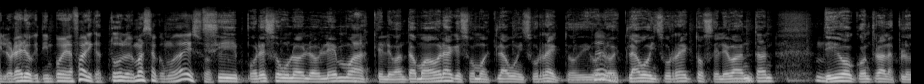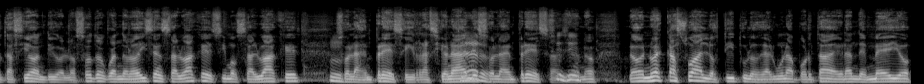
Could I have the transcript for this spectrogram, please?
el horario que te impone la fábrica. Todo lo demás se acomoda a eso. Sí, por eso uno de los lemas que levantamos ahora que somos esclavos insurrectos. Digo, Claro. los esclavos insurrectos se levantan, digo, contra la explotación. Digo, nosotros cuando nos dicen salvajes decimos salvajes son las empresas, irracionales Claro. son las empresas. Sí, sí. Digo, No, no, no es casual los títulos de alguna portada de grandes medios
